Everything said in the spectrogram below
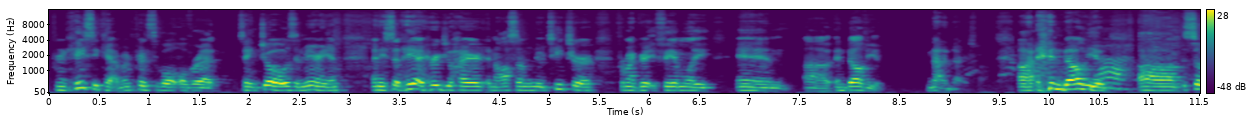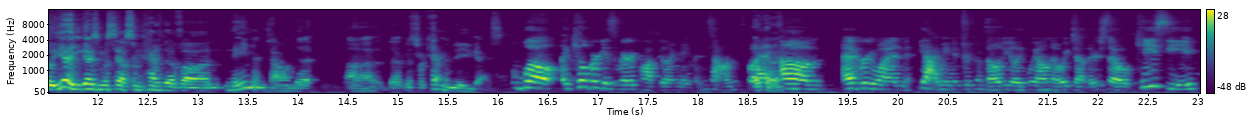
from Casey Ketman, principal over at St. Joe's in Marion, and he said, "Hey, I heard you hired an awesome new teacher for my great family in uh, in Bellevue, not in Dyersville, uh, in Bellevue. Yeah. Um, so yeah, you guys must have some kind of uh, name in town that uh, that Mr. Ketman knew you guys. Well, Kilberg is a very popular name in town, but Okay. um, everyone, yeah, I mean, if you're from Bellevue, like we all know each other. So Casey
